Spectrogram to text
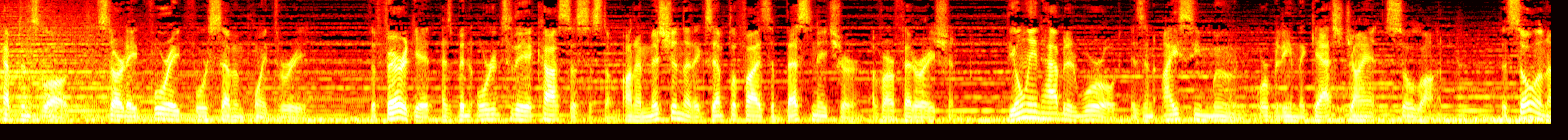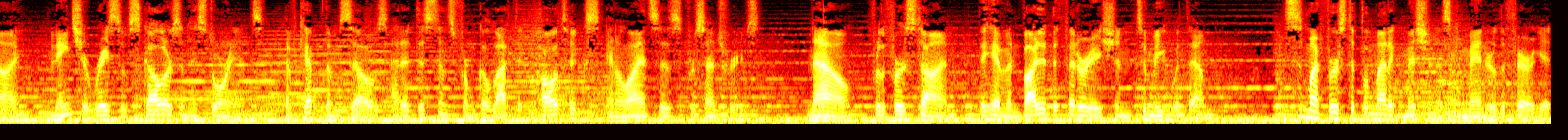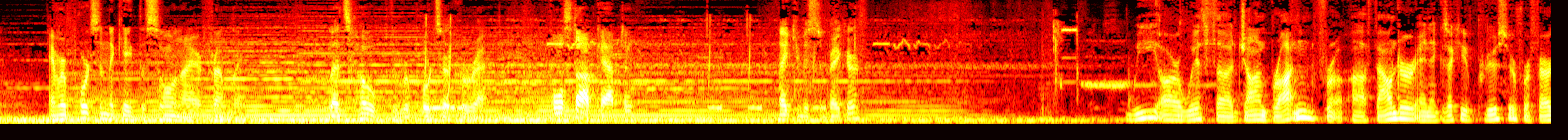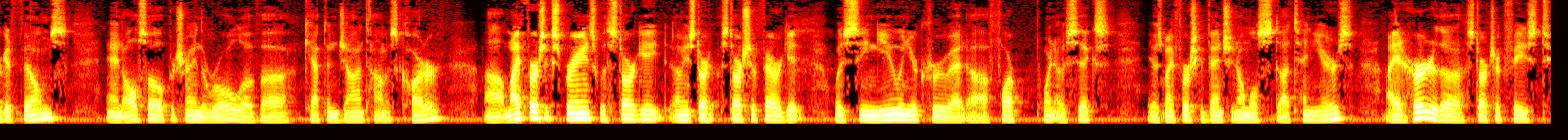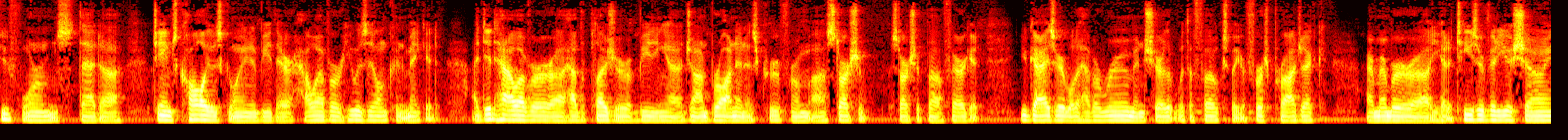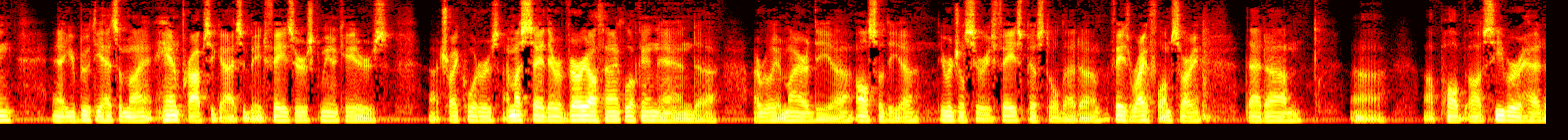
Captain's Log, Stardate 4847.3. The Farragut has been ordered to the Akasa system on a mission that exemplifies the best nature of our Federation. The only inhabited world is an icy moon orbiting the gas giant Solon. The Soloni, an ancient race of scholars and historians, have kept themselves at a distance from galactic politics and alliances for centuries. Now, for the first time, they have invited the Federation to meet with them. This is my first diplomatic mission as commander of the Farragut, and reports indicate the Soloni are friendly. Let's hope the reports are correct. Full stop, Captain. Thank you, Mr. Baker. We are with uh, John Broughton, for, uh, founder and executive producer for Farragut Films, and also portraying the role of uh, Captain John Thomas Carter. Uh, my first experience with Stargate, I mean Star, Starship Farragut, was seeing you and your crew at uh, FAR.06. It was my first convention, almost uh, ten years. I had heard of the Star Trek Phase Two forums that uh, James Cawley was going to be there. However, he was ill and couldn't make it. I did, however, uh, have the pleasure of meeting uh, John Broughton and his crew from uh, Starship Starship Farragut. You guys were able to have a room and share that with the folks about your first project. I remember you had a teaser video showing, and at your booth you had some hand props you guys had made phasers, communicators, tricorders. I must say they were very authentic looking, and I really admired the uh, also the uh, the original series phase pistol that uh, phase rifle. I'm sorry that. Um, uh, uh, Paul uh, Sieber had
